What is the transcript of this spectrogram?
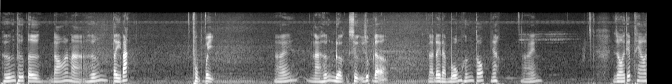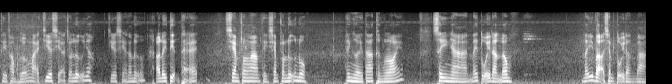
Hướng thứ tư, đó là hướng tây bắc, phục vị. Đấy, là hướng được sự giúp đỡ. Là đây là bốn hướng tốt nhé đấy. Rồi tiếp theo thì phạm hướng lại chia sẻ cho nữ nhé chia sẻ cho nữ ở đây tiện thể, xem cho nam thì xem cho nữ luôn. Hay người ta thường nói, xây nhà lấy tuổi đàn ông lấy vợ xem tuổi đàn bà.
